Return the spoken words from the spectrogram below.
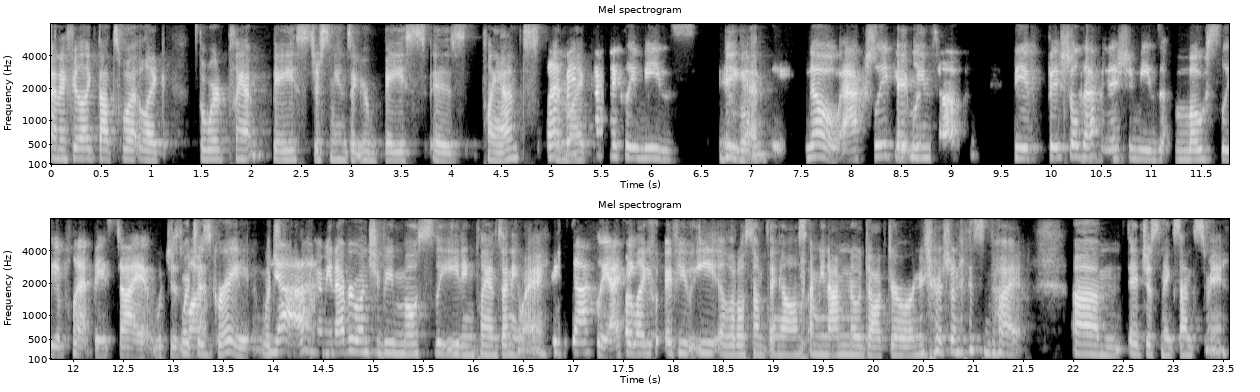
And i feel like that's what like the word plant-based just means that your base is plants plant-based like technically means vegan. no actually if you it look means, up the official definition means mostly a plant-based diet which is which is great which yeah. I mean everyone should be mostly eating plants anyway. Exactly i think but like if you eat a little something else i mean i'm no doctor or nutritionist but um it just makes sense to me.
